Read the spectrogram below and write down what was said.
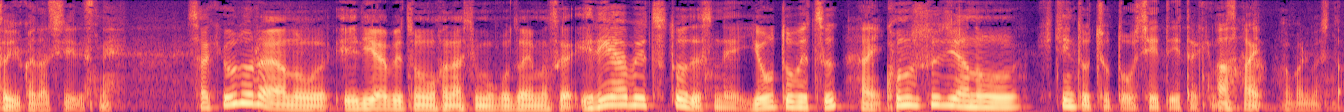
という形ですね。はい先ほど来、あの、エリア別のお話もございますが、エリア別とですね、用途別、はい、この数字、あの、きちんとちょっと教えていただけますか？はい、わかりました。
